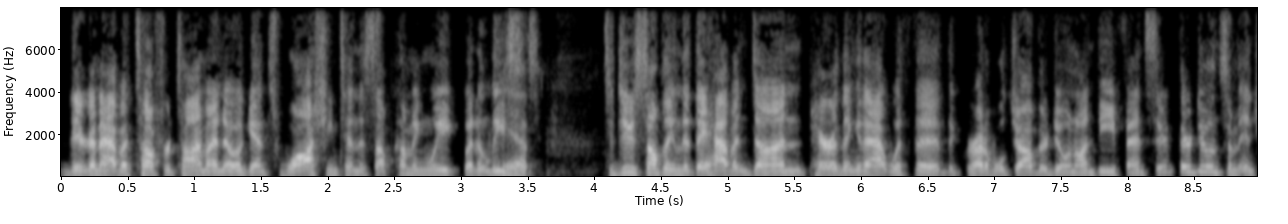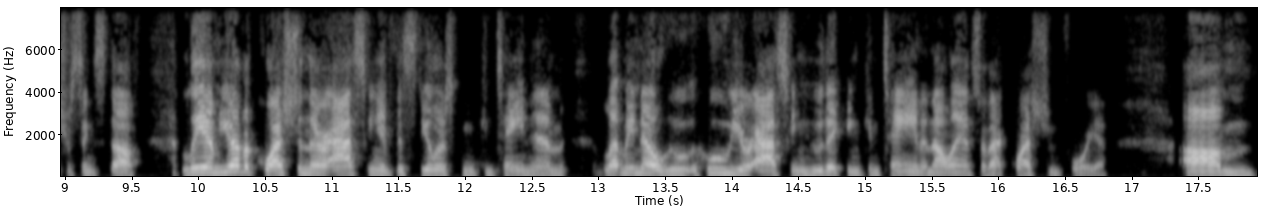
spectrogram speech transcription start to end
they're going to have a tougher time, I know, against Washington this upcoming week, but at least yep. to do something that they haven't done, pairing that with the, the incredible job they're doing on defense, they're, they're doing some interesting stuff. Liam, you have a question there asking if the Steelers can contain him. Let me know who, who you're asking who they can contain, and I'll answer that question for you. Um,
